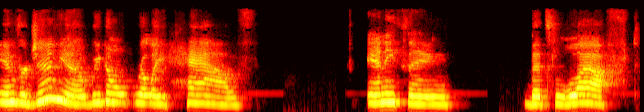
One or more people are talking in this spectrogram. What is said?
in Virginia we don't really have anything that's left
